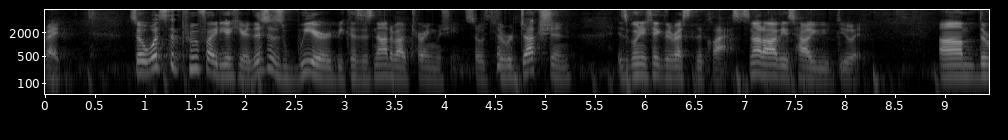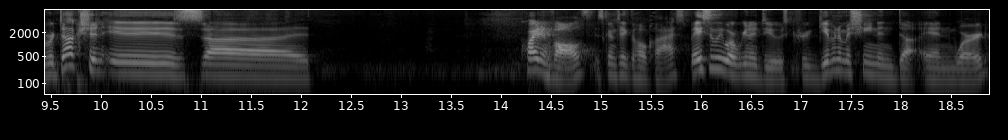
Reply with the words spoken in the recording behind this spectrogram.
Right. So what's the proof idea here? This is weird because it's not about Turing machines. So the reduction is going to take the rest of the class. It's not obvious how you do it. Um, the reduction is uh, quite involved. It's going to take the whole class. Basically, what we're going to do is, given a machine in, in Word,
